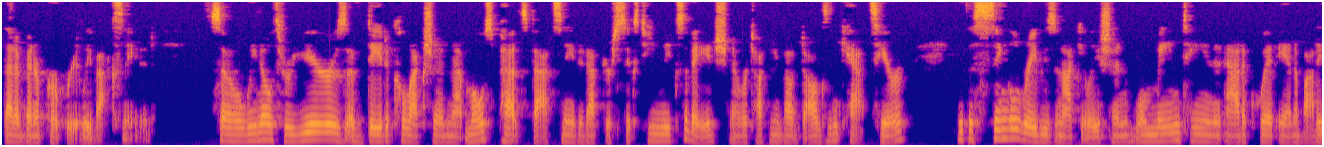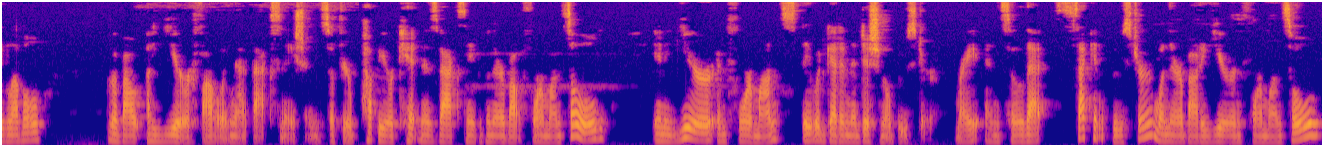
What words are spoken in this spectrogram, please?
that have been appropriately vaccinated. So we know through years of data collection that most pets vaccinated after 16 weeks of age, now we're talking about dogs and cats here, with a single rabies inoculation will maintain an adequate antibody level of about a year following that vaccination. So if your puppy or kitten is vaccinated when they're about four months old, in a year and four months, they would get an additional booster, right? And so that second booster, when they're about a year and four months old,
